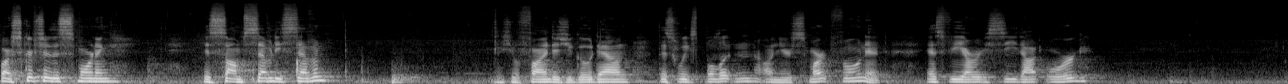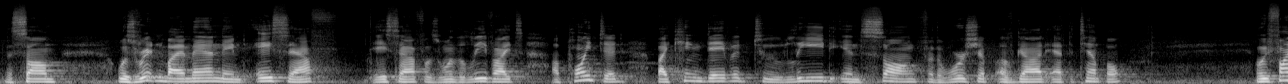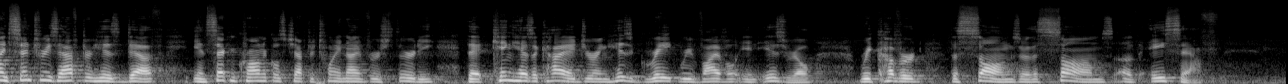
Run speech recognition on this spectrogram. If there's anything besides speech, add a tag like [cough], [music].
Our scripture this morning is Psalm 77. As you'll find as you go down this week's bulletin on your smartphone at svrc.org. The psalm was written by a man named Asaph. Asaph was one of the Levites appointed by King David to lead in song for the worship of God at the temple. And we find centuries after his death in 2 Chronicles chapter 29 verse 30 that King Hezekiah during his great revival in Israel recovered the songs or the psalms of Asaph.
